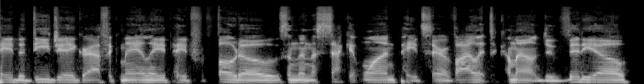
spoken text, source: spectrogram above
paid the DJ graphic melee, paid for photos. And then the second one paid Sarah Violet to come out and do video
